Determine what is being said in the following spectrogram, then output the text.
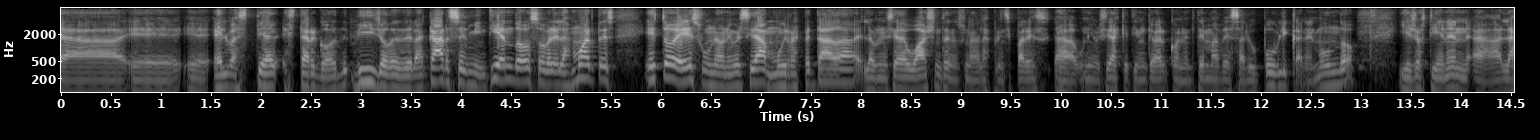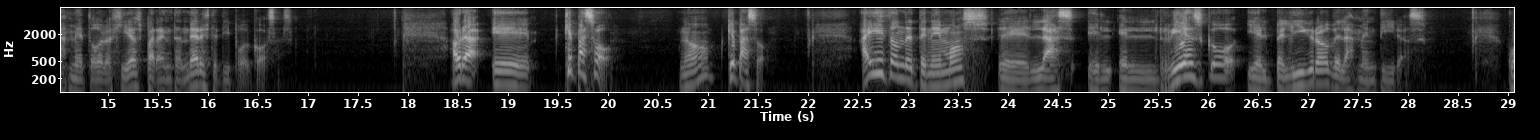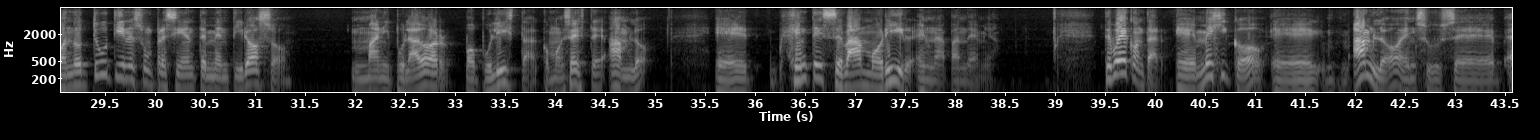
eh, Elba Estergodillo desde la cárcel mintiendo sobre las muertes. Esto es una universidad muy respetada. La Universidad de Washington es una de las principales ah, universidades que tienen que ver con el tema de salud pública en el mundo y ellos tienen ah, las metodologías para entender este tipo de cosas. Ahora, eh, ¿qué pasó? ¿No? ¿Qué pasó? Ahí es donde tenemos eh, el, riesgo y el peligro de las mentiras. Cuando tú tienes un presidente mentiroso, manipulador, populista, como es este, AMLO, eh, gente se va a morir en una pandemia. Te voy a contar, eh, México, AMLO, en sus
